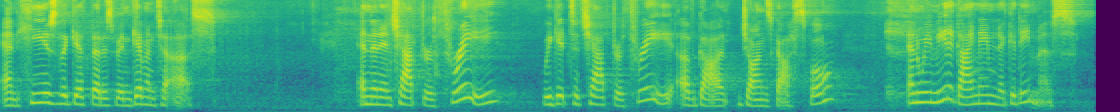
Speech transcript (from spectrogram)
and He is the gift that has been given to us. And then in chapter 3, we get to chapter 3 of God, John's Gospel, and we meet a guy named Nicodemus.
